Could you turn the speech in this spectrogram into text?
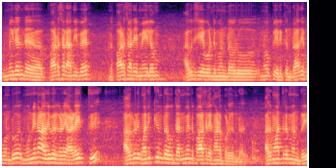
உண்மையில் இந்த பாடசாலை அதிபர் அந்த பாடசாலையை மேலும் அபிவிருத்தி செய்ய வேண்டும் என்ற ஒரு நோக்கு இருக்கின்றது. அதே போன்று முன்னினால் அதிபர்களை அழைத்து அவர்களை மதிக்கின்ற ஒரு தன்மை அந்த பாடசாலை காணப்படுகின்றது. அது மாத்திரமின்றி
